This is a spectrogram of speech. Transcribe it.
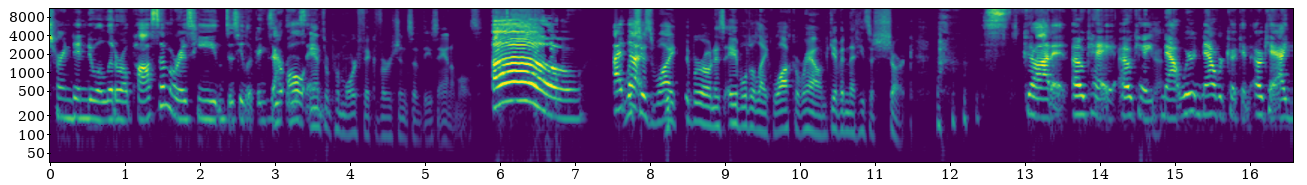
turned into a literal possum, or is he? Does he look exactly? You're all the same? anthropomorphic versions of these animals, Oh, I which thought. is why Tiburon is able to like walk around, given that he's a shark. Got it. Okay. Okay. Yeah. Now we're now we're cooking. Okay. I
